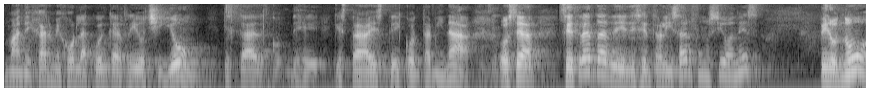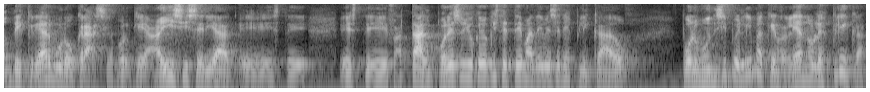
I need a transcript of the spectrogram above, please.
manejar mejor la cuenca del río Chillón, que está, que está este, contaminada. O sea, se trata de descentralizar funciones pero no de crear burocracia, porque ahí sí sería eh, este, este, fatal. Por eso yo creo que este tema debe ser explicado por el municipio de Lima, que en realidad no lo explica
